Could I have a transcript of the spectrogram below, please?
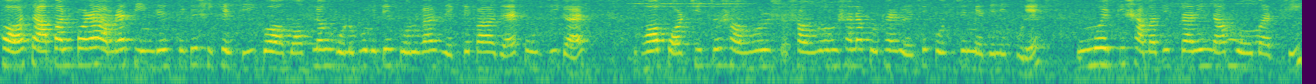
খ, চা পান করা আমরা চীন দেশ থেকে শিখেছি। গ, মফলং বনভূমিতে কোন গাছ দেখতে পাওয়া যায়? কুর্জি গাছ। ঘ পরচিত্র সংগ্রহ, সংগ্রহশালা কোথায় রয়েছে? পশ্চিম মেদিনীপুরে। উঙ্গ একটি সামাজিক প্রাণীর নাম মৌমাছি।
